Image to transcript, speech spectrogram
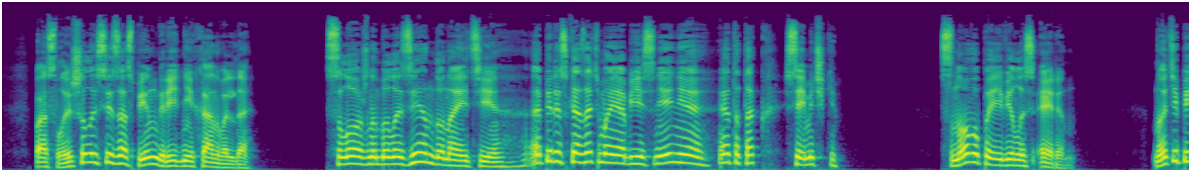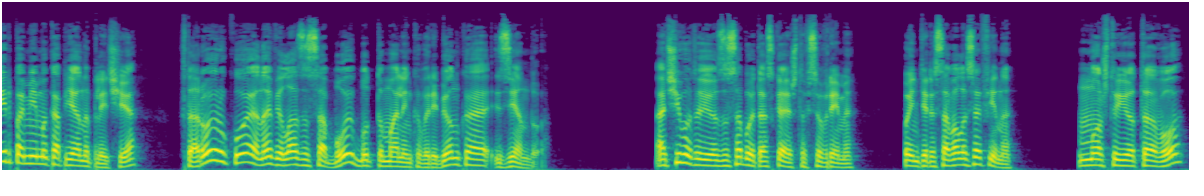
— послышалось из-за спин Гридни Ханвальда. «Сложно было Зенду найти, а пересказать мои объяснения — это так, семечки». Снова появилась Эрин. Но теперь, помимо копья на плече, второй рукой она вела за собой, будто маленького ребенка, Зенду. «А чего ты ее за собой таскаешь-то все время?» — поинтересовалась Афина. «Может, ее того?»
